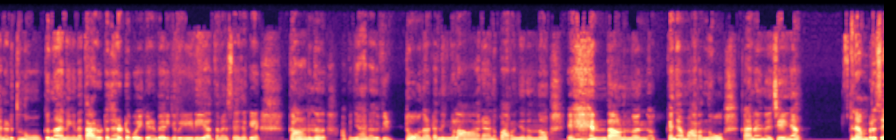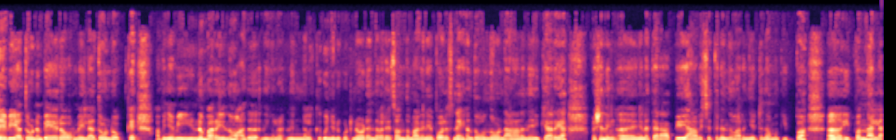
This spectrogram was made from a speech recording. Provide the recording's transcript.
ഞാൻ എടുത്ത് നോക്കുന്നത് തന്നെ. ഇങ്ങനെ താഴോട്ട് താഴോട്ട് പോയി കഴിയുമ്പോൾ എനിക്ക് റീഡ് ചെയ്യാത്ത മെസ്സേജൊക്കെ കാണുന്നത്. അപ്പം ഞാനത് വിട്ടു പോകുന്നട്ടെ നിങ്ങൾ ആരാണ് പറഞ്ഞതെന്നോ? എന്താണെന്നോ ഒക്കെ ഞാൻ മറന്നു പോകും. കാരണം എന്ന് വെച്ച് കഴിഞ്ഞാൽ നമ്പർ സേവ് ചെയ്യാത്തതുകൊണ്ടും പേര് ഓർമ്മയില്ലാത്തതുകൊണ്ടും ഒക്കെ. അപ്പോൾ ഞാൻ വീണ്ടും പറയുന്നു അത് നിങ്ങൾ നിങ്ങൾക്ക് കുഞ്ഞിനുക്കുട്ടനോട് എന്താ പറയുക സ്വന്തം മകനെ പോലെ സ്നേഹം തോന്നുന്നതുകൊണ്ടാണെന്ന് എനിക്കറിയാം. പക്ഷെ ഇങ്ങനെ തെറാപ്പി ആവശ്യത്തിനെന്ന് പറഞ്ഞിട്ട് നമുക്കിപ്പോൾ ഇപ്പം എന്നല്ല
